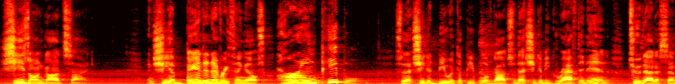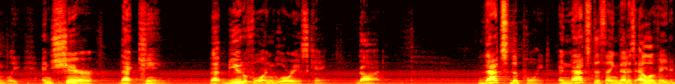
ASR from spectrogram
She's on God's side. And she abandoned everything else, her own people, so that she could be with the people of God, so that she could be grafted in to that assembly and share that king, that beautiful and glorious king, God. That's the point, and that's the thing that is elevated.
